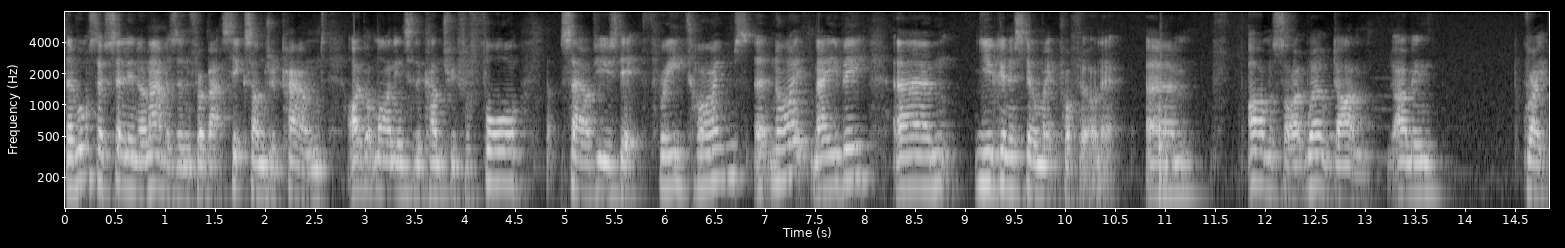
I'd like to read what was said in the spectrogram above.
They're also selling on Amazon for about £600. I got mine into the country for four. Say I've used it three times at night, maybe. Um, you're going to still make profit on it. Um, Armasight, well done. I mean, great.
